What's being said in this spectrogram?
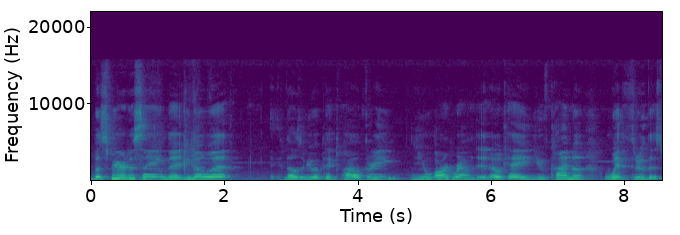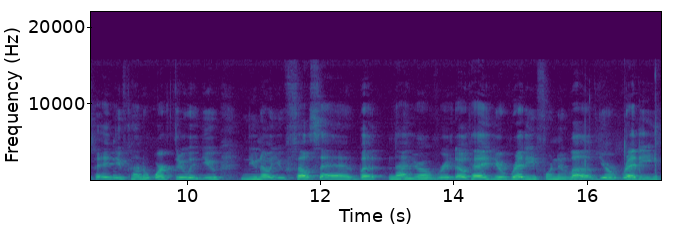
But Spirit is saying that, you know what? Those of you who picked pile three, you are grounded, okay? You've kind of went through this pain. You've kind of worked through it. You you know you felt sad, but now you're over it, okay? You're ready for new love. You're ready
